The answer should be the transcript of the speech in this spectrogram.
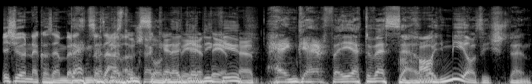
És jönnek az emberek, mint az December állat. biztonság kedvéért, 24-én érted? hengerfejet veszel, Aha. vagy mi az Isten?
